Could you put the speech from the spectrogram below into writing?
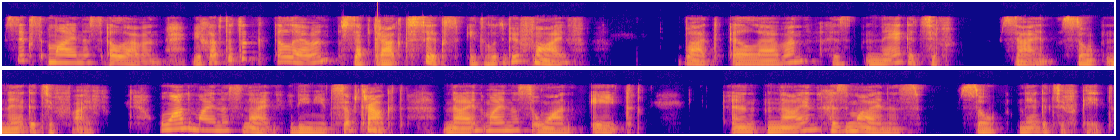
6 minus 11. We have to take 11, subtract 6. It would be 5. But 11 has negative sign, so negative 5. 1 minus 9, we need subtract. 9 minus 1, 8. And 9 has minus, so negative 8.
